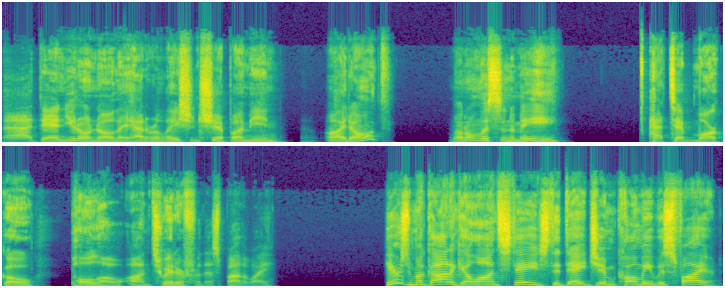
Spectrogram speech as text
Nah, Dan, you don't know they had a relationship. I mean, I don't. Well, don't listen to me. Hat tip Marco Polo on Twitter for this, by the way. Here's McGonigal on stage the day Jim Comey was fired.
